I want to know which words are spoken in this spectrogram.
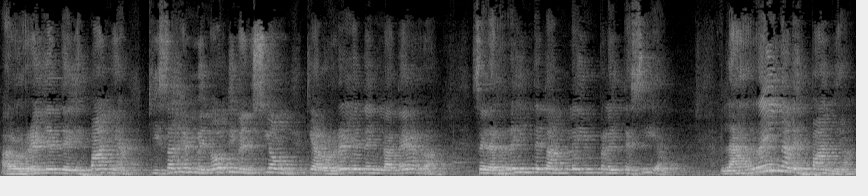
A los reyes de España, quizás en menor dimensión que a los reyes de Inglaterra, se les rinde también pleitesía. La reina de España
